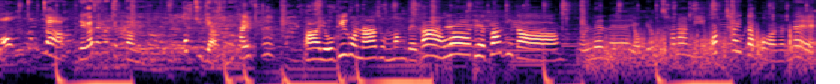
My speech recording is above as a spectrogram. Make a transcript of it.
어 엄청 짜. 내가 생각했던 떡죽이 아니네 아 여기구나 전망대가. 와 대박이다. 원래는 여기 이렇게 사람이 꽉 차 있다고 하는데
